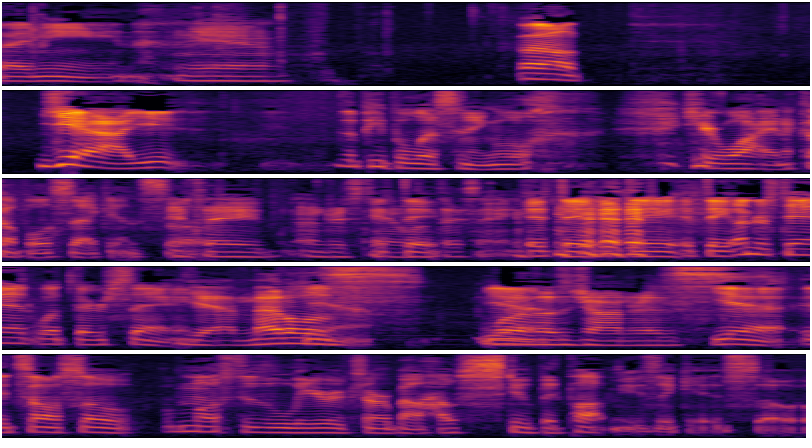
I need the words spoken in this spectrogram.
I mean, yeah. well, yeah, you, the people listening will hear why in a couple of seconds. So If they understand If they- what they're saying. if they if they if they understand what they're saying, yeah, metal's one of those genres. Yeah, it's also most of the lyrics are about how stupid pop music is. So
